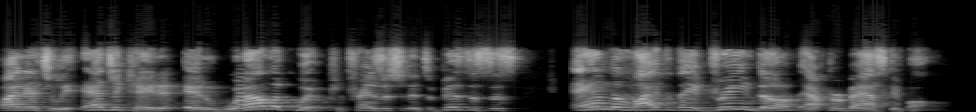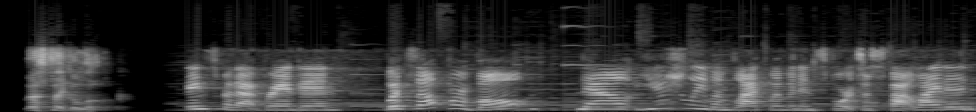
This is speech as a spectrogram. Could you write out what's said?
financially educated, and well equipped to transition into businesses and the life that they've dreamed of after basketball. Let's take a look. Thanks for that, Brandon. What's up, Revolt? Now, usually when black women in sports are spotlighted,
